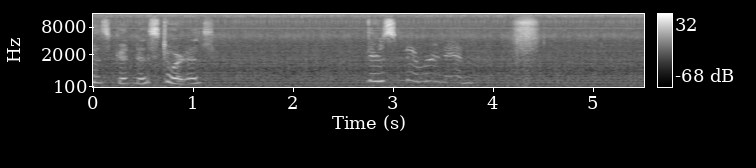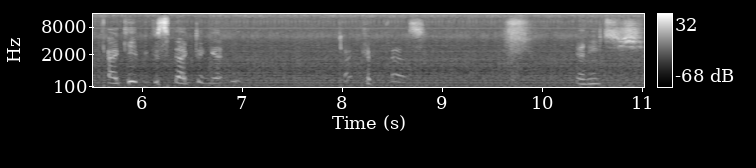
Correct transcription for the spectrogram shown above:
His goodness toward us. There's never an end. I keep expecting it. I confess. And He sh-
